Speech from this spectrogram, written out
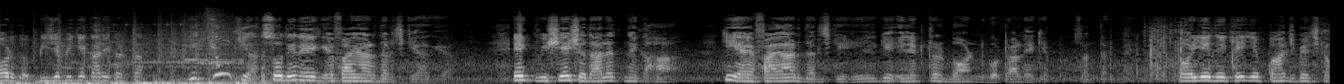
और बीजेपी के कार्यकर्ता। ये क्यों किया? सो दिन एक एफआईआर दर्ज किया गया। एक विशेष अदालत ने कहा कि एफआईआर दर्ज कीजिए ये इलेक्ट्रल बॉन्ड घोटाले के संदर्भ में। और ये देखिए, ये पाँच पेज का,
